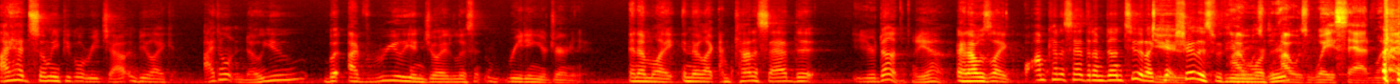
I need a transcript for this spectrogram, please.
I had so many people reach out and be like, I don't know you, but I've really enjoyed listen, reading your journey. And I'm like, and they're like, I'm kind of sad that you're done. Yeah. And I was like, well, I'm kind of sad that I'm done too, and I can't share this with you I anymore, was, dude. I was way sad when I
